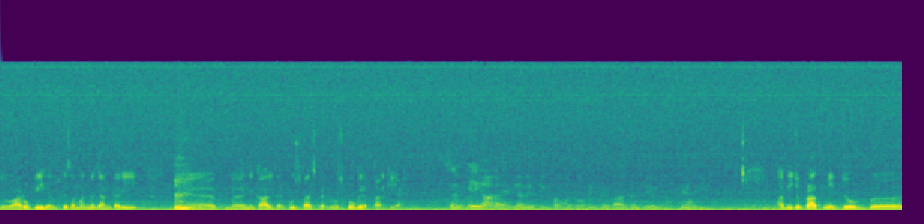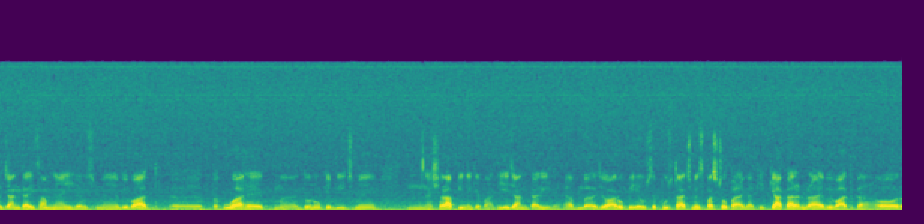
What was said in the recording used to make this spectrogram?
जो आरोपी है उसके संबंध में जानकारी निकाल कर पूछताछ करके उसको गिरफ़्तार किया है। अभी जो प्राथमिक जो जानकारी सामने आई है उसमें विवाद हुआ है। दोनों के बीच में शराब पीने के बाद, ये जानकारी है। अब जो आरोपी है, उससे पूछताछ में स्पष्ट हो पाएगा कि क्या कारण रहा है विवाद का और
